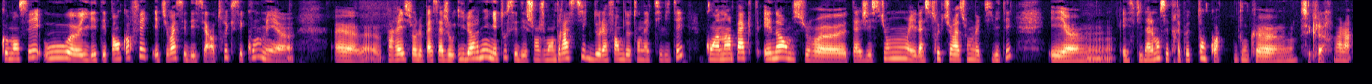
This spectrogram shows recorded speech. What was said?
commencer ou il n'était pas encore fait. Et tu vois, c'est des, c'est un truc, c'est con, mais euh, pareil sur le passage au e-learning et tout, c'est des changements drastiques de la forme de ton activité qui ont un impact énorme sur euh, ta gestion et la structuration de l'activité. Et, euh, et finalement, c'est très peu de temps, quoi. Donc c'est clair. Voilà.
